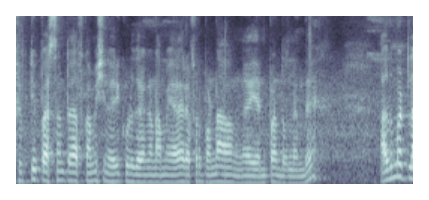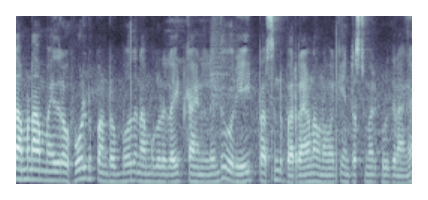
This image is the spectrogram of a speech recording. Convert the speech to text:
ஃபிஃப்டி பர்சன்ட் ஆஃப் கமிஷன் வரைக்கும் கொடுக்குறாங்க. நம்ம யாராவது ரெஃபர் பண்ணால் அவங்க என் பண்ணுறதுலேருந்து அது மட்டும் இல்லாமல் நம்ம இதில் ஹோல்டு பண்ணுறம்போது நம்மளோட லைட் காயின்லேருந்து ஒரு எயிட் பர்சன்ட் பர் ஆனம் நமக்கு இன்ட்ரெஸ்ட் மாதிரி கொடுக்குறாங்க.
